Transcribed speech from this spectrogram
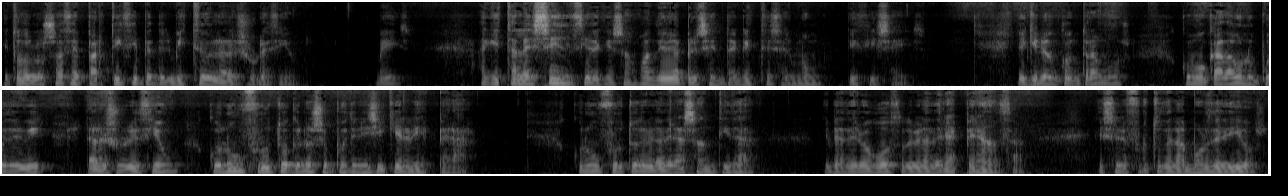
y a todos los hace partícipes del misterio de la resurrección. ¿Veis? Aquí está la esencia de que San Juan de Vera presenta en este sermón 16. Y aquí lo encontramos como cada uno puede vivir la resurrección con un fruto que no se puede ni siquiera ni esperar, con un fruto de verdadera santidad, de verdadero gozo, de verdadera esperanza. Es el fruto del amor de Dios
